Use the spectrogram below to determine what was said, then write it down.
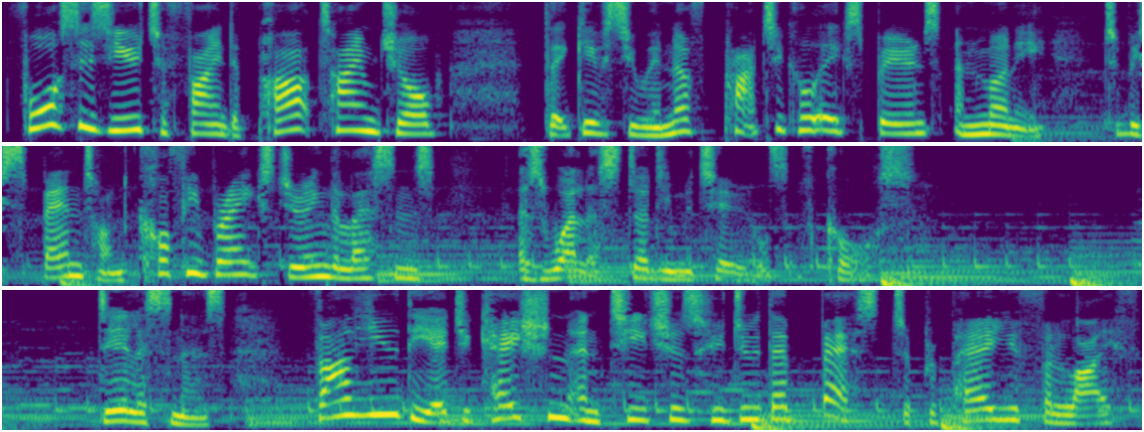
forces you to find a part-time job that gives you enough practical experience and money to be spent on coffee breaks during the lessons, as well as study materials, of course. Dear listeners, value the education and teachers who do their best to prepare you for life,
